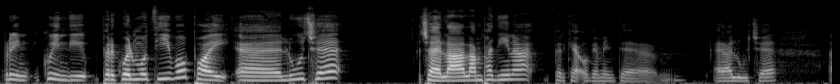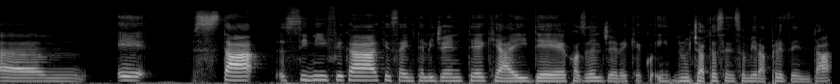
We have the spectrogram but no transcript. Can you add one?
prin- quindi per quel motivo poi eh, luce, cioè la lampadina, perché ovviamente ehm, è la luce, ehm, e sta significa che sei intelligente, che hai idee, cose del genere, che in un certo senso mi rappresenta.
